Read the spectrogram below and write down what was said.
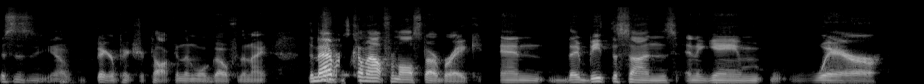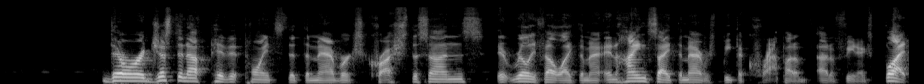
This is, you know, bigger picture talk, and then we'll go for the night. The Mavericks come out from All Star break and they beat the Suns in a game where there were just enough pivot points that the Mavericks crushed the Suns. It really felt like the Ma- in hindsight, the Mavericks beat the crap out of out of Phoenix, but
